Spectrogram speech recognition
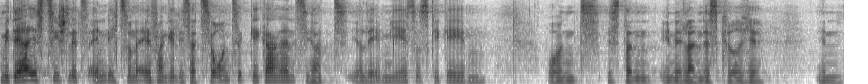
mit der ist sie letztendlich zu einer Evangelisation gegangen. Sie hat ihr Leben Jesus gegeben und ist dann in eine Landeskirche in den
